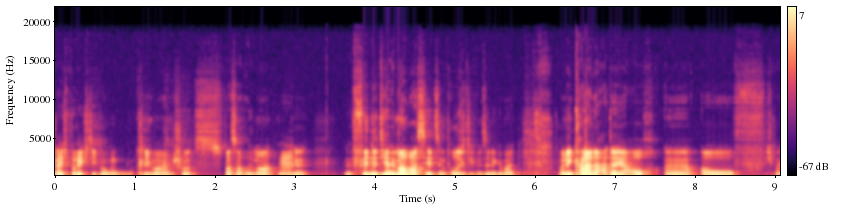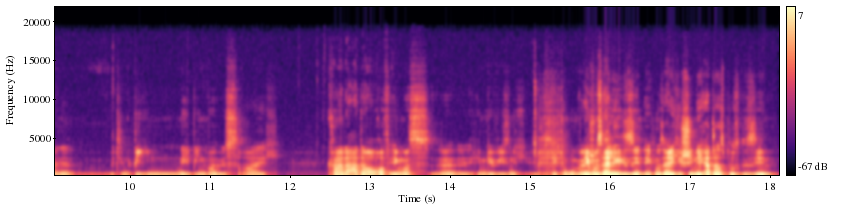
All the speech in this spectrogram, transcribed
Gleichberechtigung, Klimaschutz, was auch immer. Der findet ja immer was, jetzt im positiven Sinne gemeint. Und in Kanada hat er ja auch äh, auf, ich meine, mit den Bienen, nee, Bienen war Österreich. Kanada hat er auch auf irgendwas äh, hingewiesen, ich, Richtung Umweltschutz. Ich muss, ehrlich gesehen, ich muss ehrlich gestehen, ich hatte das bloß gesehen,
